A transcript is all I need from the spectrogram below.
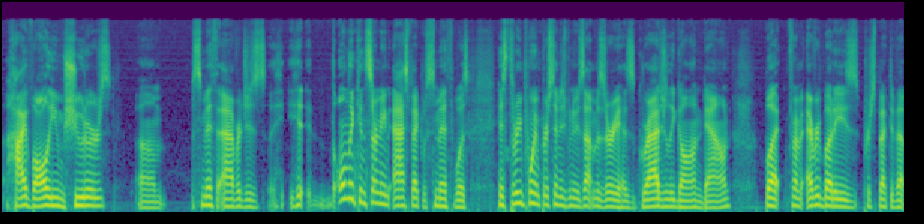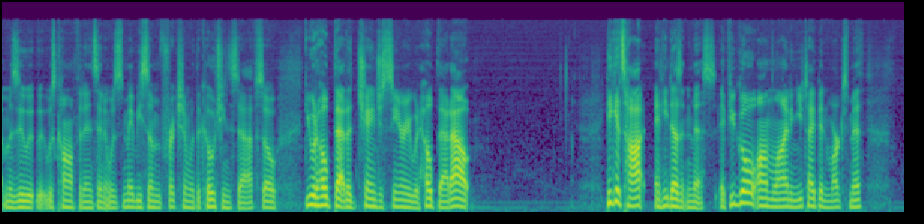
high volume shooters. Um, Smith averages. He, the only concerning aspect with Smith was his three point percentage when he was at Missouri has gradually gone down. But from everybody's perspective at Mizzou, it, it, was confidence and it was maybe some friction with the coaching staff. So you would hope that a change of scenery would help that out. He gets hot and he doesn't miss. If you go online and you type in Mark Smith,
